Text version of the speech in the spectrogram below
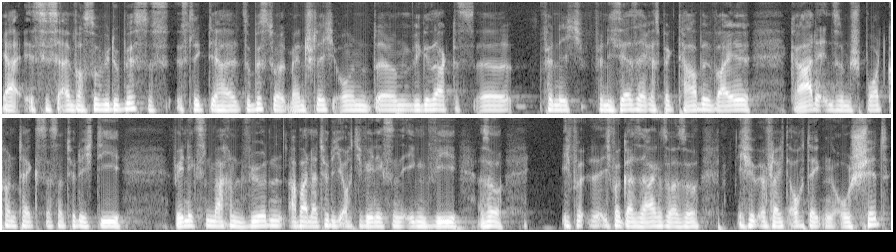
ja, es ist einfach so, wie du bist. Es, es liegt dir halt, so bist du halt menschlich. Und ähm, wie gesagt, das äh, finde ich, finde ich sehr, sehr respektabel, weil gerade in so einem Sportkontext das natürlich die wenigsten machen würden, aber natürlich auch die wenigsten irgendwie, also ich, ich wollte gerade sagen, so, also ich würde mir vielleicht auch denken, oh shit,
